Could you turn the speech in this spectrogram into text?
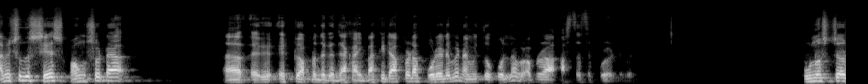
আমি শুধু শেষ অংশটা একটু আপনাদেরকে দেখাই। বাকিটা আপনারা পড়ে নেবেন, আমি তো করলাম আপনারা আস্তে আস্তে পড়ে নেবেন। পুনশ্চর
